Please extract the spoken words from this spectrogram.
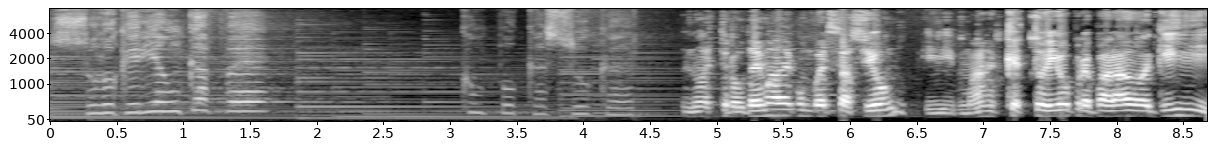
Solo quería un café con poca azúcar nuestro tema de conversación y más que estoy yo preparado aquí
